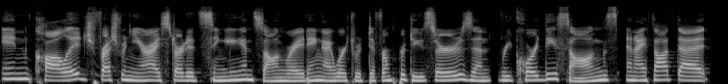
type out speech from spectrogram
in college, freshman year, I started singing and songwriting. I worked with different producers and record these songs. And I thought that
